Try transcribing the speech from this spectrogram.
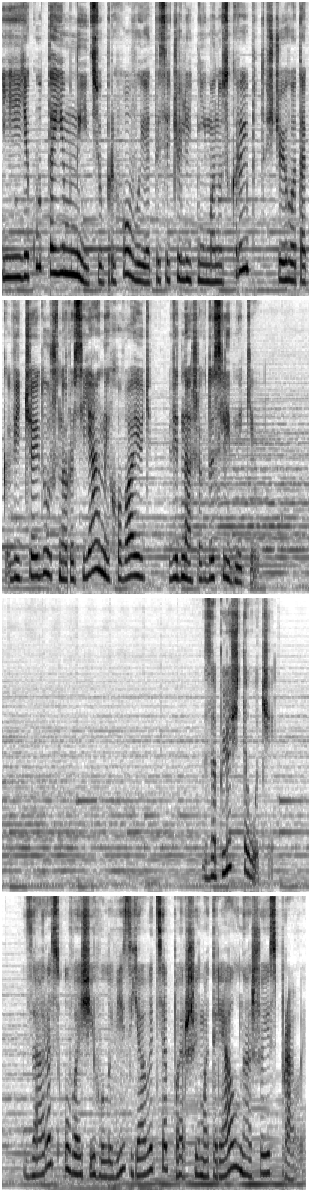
І яку таємницю приховує тисячолітній манускрипт, що його так відчайдушно росіяни ховають від наших дослідників? Заплющте очі. Зараз у вашій голові з'явиться перший матеріал нашої справи.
